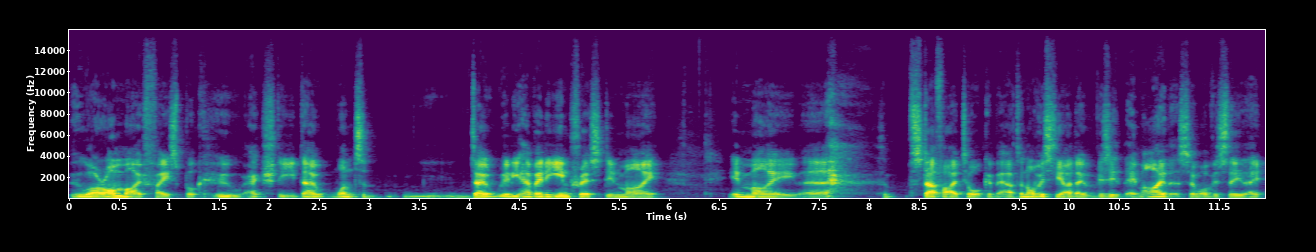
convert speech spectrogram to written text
who are on my Facebook who actually don't want to don't really have any interest in my in my uh, stuff I talk about. And obviously I don't visit them either. So obviously they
